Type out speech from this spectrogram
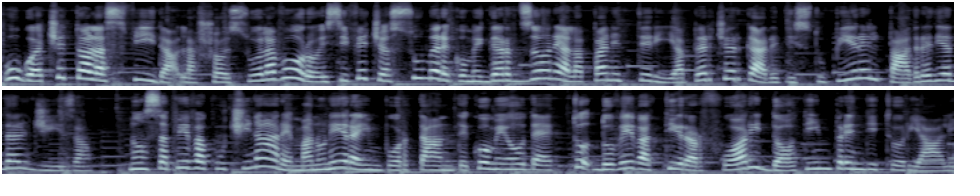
Ugo accettò la sfida, lasciò il suo lavoro e si fece assumere come garzone alla panetteria per cercare di stupire il padre di Adalgisa. Non sapeva cucinare, ma non era importante, come ho detto, doveva tirar fuori doti imprenditoriali.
